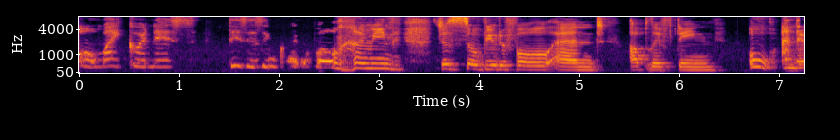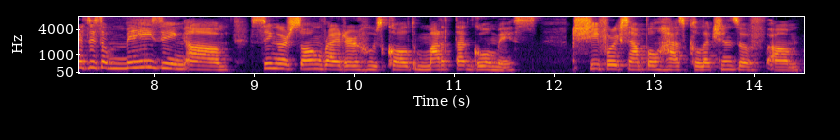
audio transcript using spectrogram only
oh my goodness this is incredible. I mean, just so beautiful and uplifting. Oh, and there's this amazing um, singer songwriter who's called Marta Gomez. She, for example, has collections of um,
